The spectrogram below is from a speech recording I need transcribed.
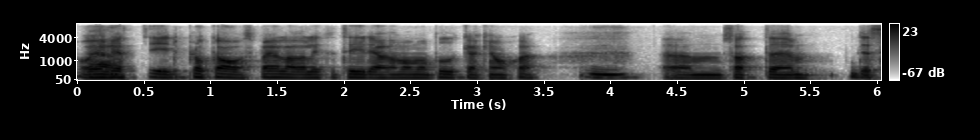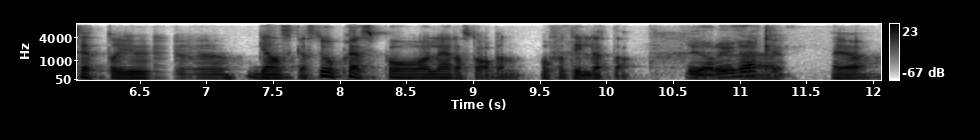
och i rätt tid plocka av spelare lite tidigare än vad man brukar kanske. Mm. Um, så att um, det sätter ju ganska stor press på ledarstaben att få till detta. Det gör det ju verkligen. Uh, ja.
